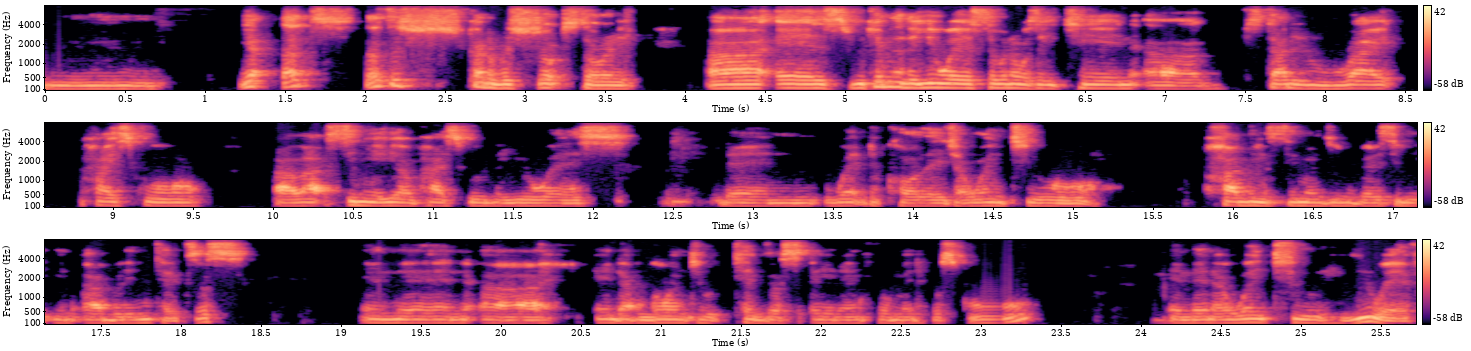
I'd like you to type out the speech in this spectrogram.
mm, yeah, that's that's a sh- kind of a short story. Uh, as we came to the US when I was 18, uh, started right high school, uh, that senior year of high school in the US then went to college. I went to Hardin Simmons University in Abilene, Texas, and then uh, ended up going to Texas A&M for medical school, and then I went to UF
